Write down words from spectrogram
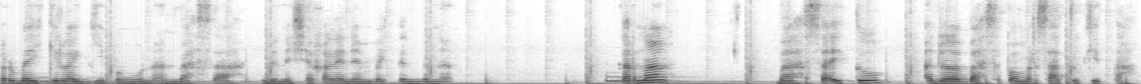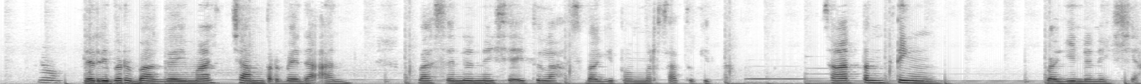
perbaiki lagi penggunaan bahasa Indonesia kalian yang baik dan benar. Karena bahasa itu adalah bahasa pemersatu kita. Dari berbagai macam perbedaan, bahasa Indonesia itulah sebagai pemersatu kita. Sangat penting bagi Indonesia.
